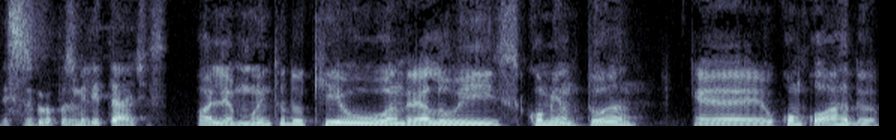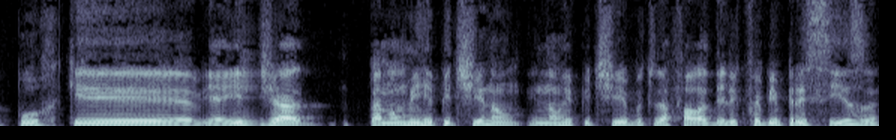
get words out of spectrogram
desses grupos militantes? Olha, muito do que o André Luiz comentou, é, eu concordo, porque e aí já para não me repetir, não e não repetir muito da fala dele que foi bem precisa,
